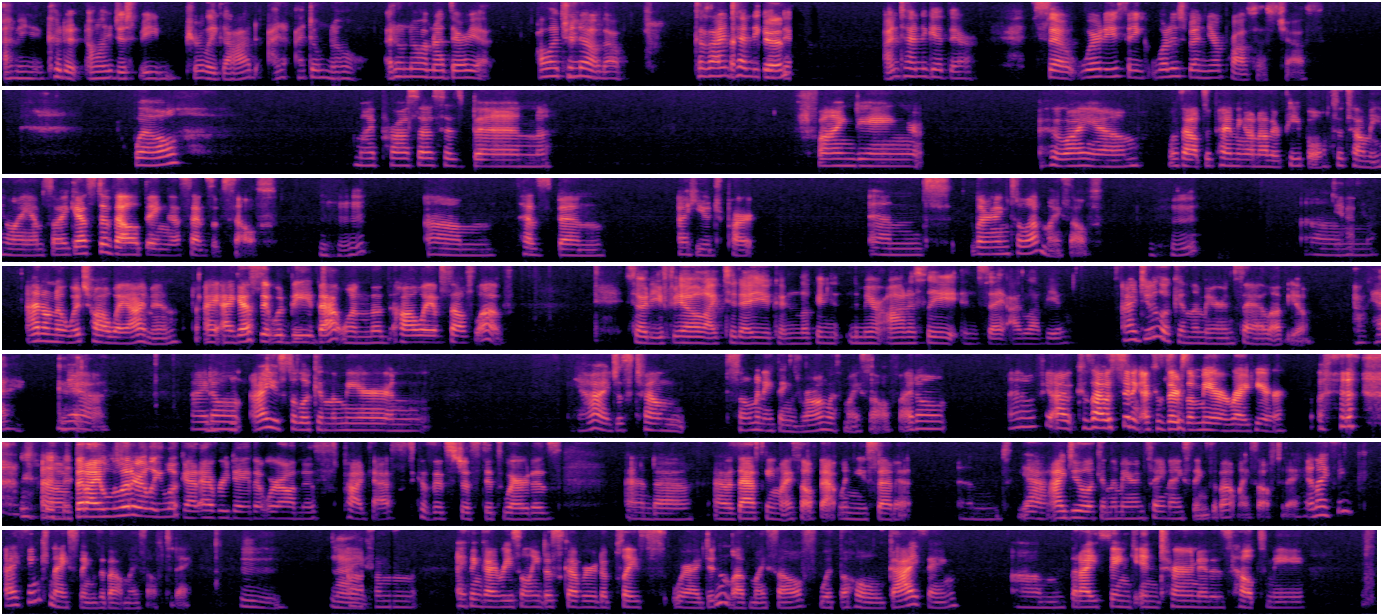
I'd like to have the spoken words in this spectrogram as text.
I mean, could it only just be purely God? I, I don't know. I don't know. I'm not there yet. I'll let you know though, because I intend to get there. I intend to get there. So, where do you think? What has been your process, Chess? Well, my process has been finding who I am without depending on other people to tell me who I am. So I guess developing a sense of self mm-hmm. um, has been a huge part, and learning to love myself. Mm-hmm. Um, yeah. I don't know which hallway I'm in. I, I guess it would be that one, the hallway of self love. So, do you feel like today you can look in the mirror honestly and say, I love you? I do look in the mirror and say, I love you. Okay. Good. Yeah. I mm-hmm. don't, I used to look in the mirror and yeah, I just found so many things wrong with myself. I don't, I don't feel, because I, I, was sitting, because there's a mirror right here um, that I literally look at every day that we're on this podcast because it's just, it's where it is. And uh, I was asking myself that when you said it. And yeah, I do look in the mirror and say nice things about myself today. And I think, I think nice things about myself today. Mm, nice. Um, I think I recently discovered a place where I didn't love myself with the whole guy thing. Um, but I think in turn it has helped me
